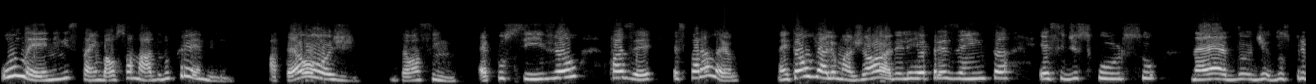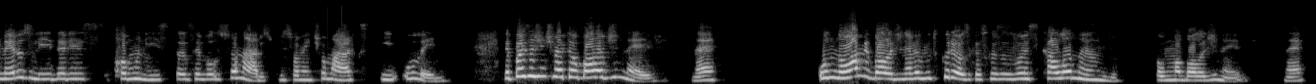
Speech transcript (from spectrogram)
O Lenin está embalsamado no Kremlin, até hoje. Então, assim, é possível fazer esse paralelo. Então, o velho major, ele representa esse discurso né, do, de, dos primeiros líderes comunistas revolucionários, principalmente o Marx e o Lenin. Depois a gente vai ter o Bola de Neve, né? O nome Bola de Neve é muito curioso, que as coisas vão escalonando como uma bola de neve, né?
